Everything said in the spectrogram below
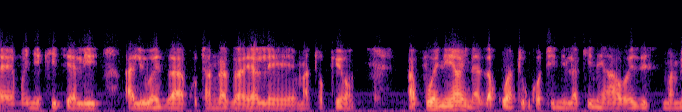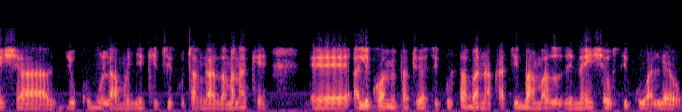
eh, mwenyekiti ali, aliweza kutangaza yale matokeo, afueni yao inaweza kuwa tu kotini, lakini hawawezi simamisha jukumu la mwenyekiti kutangaza, Maanake eh, alikuwa amepatiwa siku saba na katiba ambazo zinaisha usiku wa leo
